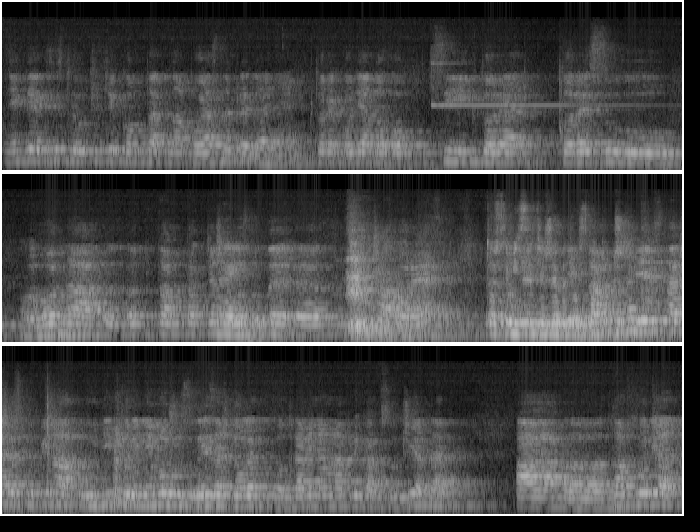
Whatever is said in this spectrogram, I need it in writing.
Niekde existuje určite kontakt na pojazdné predajne, ktoré chodia do obcí, ktoré ktoré sú horná, e, e, tam tak ťažko dostupné Ča e, hore. To si myslíte, že by dostatočné? Je staršia skupina ľudí, ktorí nemôžu zliezť až dole ku potravinám, napríklad v Suči a tak. A e, tam chodia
